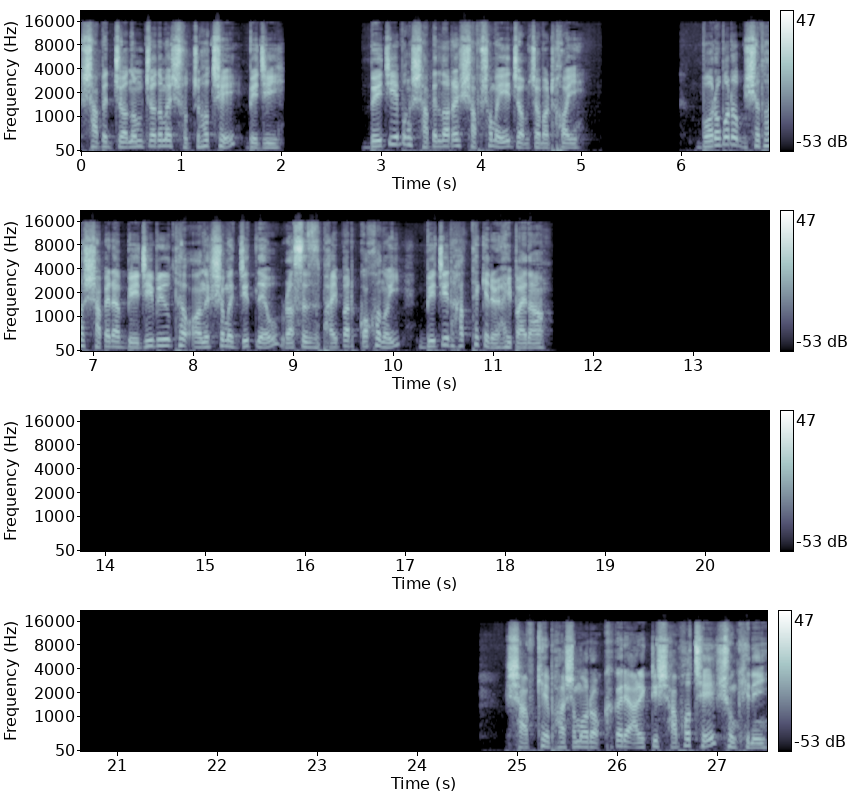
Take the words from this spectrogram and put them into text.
সাপের জনম জনমের সহ্য হচ্ছে বেজি। বেজি এবং সাপের লড়াই সবসময় জমজমাট হয়। বড় বড় বিষধর সাপেরা বেজির বিরুদ্ধে অনেক সময় জিতলেও রাসেলস ভাইপার কখনোই বেজির হাত থেকে রেহাই পায় না। সাপ খেয়ে ভারসাম্য রক্ষাকারী আরেকটি সাপ হচ্ছে শঙ্খিনী।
